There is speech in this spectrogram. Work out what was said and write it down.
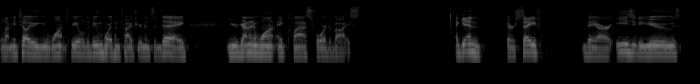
let me tell you, you want to be able to do more than five treatments a day, you're going to want a class four device. Again, they're safe, they are easy to use,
